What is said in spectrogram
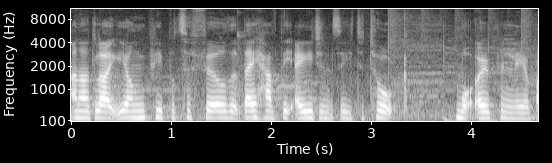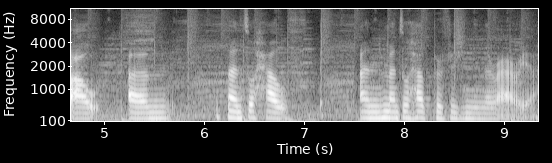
and I'd like young people to feel that they have the agency to talk more openly about um, mental health and mental health provision in their area.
